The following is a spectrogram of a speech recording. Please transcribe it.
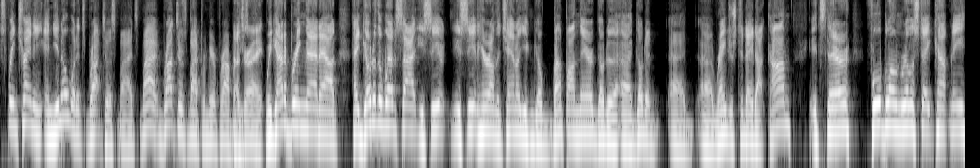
spring training, and you know what it's brought to us by? It's by brought to us by Premier Properties. That's right. We got to bring that out. Hey, go to the website. You see it. You see it here on the channel. You can go bump on there. Go to uh, go to uh, uh, rangerstoday.com. It's there. Full blown real estate company.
